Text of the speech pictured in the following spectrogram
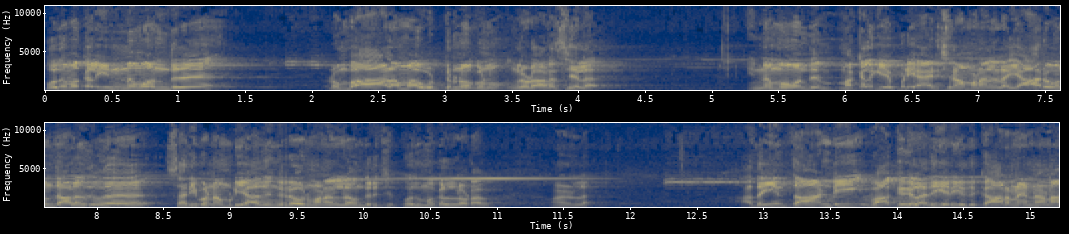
பொதுமக்கள் இன்னும் வந்து ரொம்ப ஆழமாக உற்று நோக்கணும் உங்களோட அரசியலை. இன்னமும் வந்து மக்களுக்கு எப்படி ஆயிடுச்சுன்னா மனநிலை யார் வந்தாலும் இது சரி பண்ண முடியாதுங்கிற ஒரு மனநிலை வந்துருச்சு பொதுமக்களோட மனநிலை. அதையும் தாண்டி வாக்குகள் அதிகரிக்கிறதுக்கு காரணம் என்னன்னா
